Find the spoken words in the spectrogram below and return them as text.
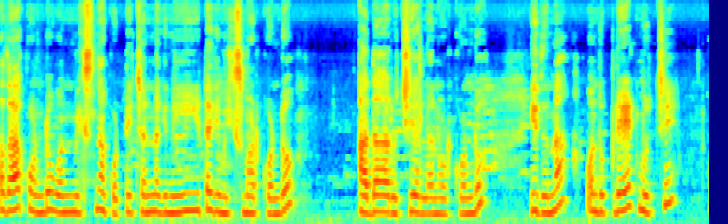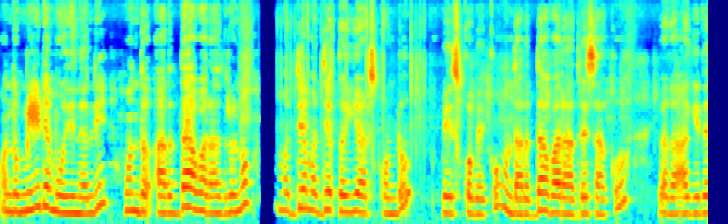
ಅದು ಹಾಕ್ಕೊಂಡು ಒಂದು ಮಿಕ್ಸ್ನ ಕೊಟ್ಟು ಚೆನ್ನಾಗಿ ನೀಟಾಗಿ ಮಿಕ್ಸ್ ಮಾಡಿಕೊಂಡು, ಅದ ರುಚಿಯೆಲ್ಲ ನೋಡಿಕೊಂಡು ಇದನ್ನು ಒಂದು ಪ್ಲೇಟ್ ಮುಚ್ಚಿ ಒಂದು ಮೀಡಿಯಮ್ ಊರಿನಲ್ಲಿ ಒಂದು ಅರ್ಧ ಅವರ್ ಆದ್ರೂ ಮಧ್ಯ ಮಧ್ಯ ಕೈ ಆಡಿಸ್ಕೊಂಡು ಬೇಯಿಸ್ಕೋಬೇಕು. ಒಂದು ಅರ್ಧ ಅವರ್ ಆದರೆ ಸಾಕು. ಇವಾಗ ಆಗಿದೆ,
